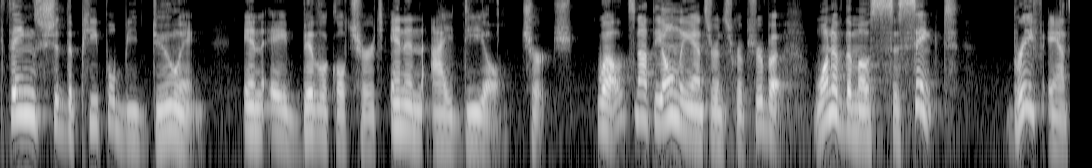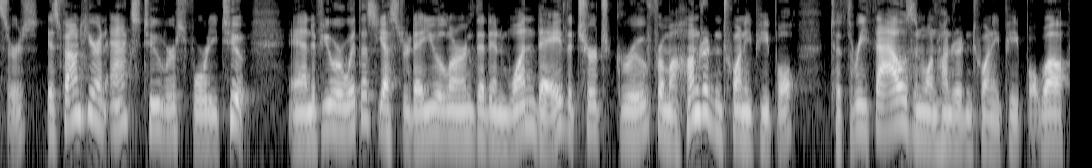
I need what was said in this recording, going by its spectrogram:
things should the people be doing in a biblical church, in an ideal church? Well, it's not the only answer in Scripture, but one of the most succinct, brief answers is found here in Acts 2, verse 42. And if you were with us yesterday, you learned that in one day the church grew from 120 people to 3,120 people. Well,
